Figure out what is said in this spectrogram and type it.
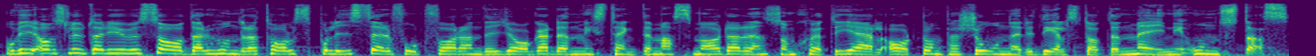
Och vi avslutar i USA där hundratals poliser fortfarande jagar den misstänkte massmördaren som sköt ihjäl 18 personer i delstaten Maine i onsdags.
